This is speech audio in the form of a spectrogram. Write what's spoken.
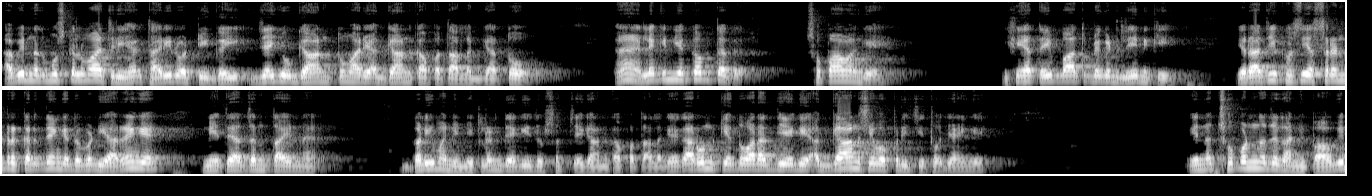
अभी न मुश्किल माच रही है, थारी रोटी गई, जयु ज्ञान, तुम्हारे अज्ञान का पता लग गया तो। हैं, लेकिन ये कब तक छुपावेंगे? यह तो बात बिगड़ ली इनकी। ये राज़ी खुशी सरेंडर कर देंगे तो बढ़िया रहेंगे। नहीं तो जनता इन्हें गली में नहीं निकलन देगी जब सच्चे ज्ञान का पता लगेगा और उनके द्वारा दिए गए अज्ञान से वो परिचित हो जाएँगे। ये न छुपन न जगह नहीं पाओगे।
